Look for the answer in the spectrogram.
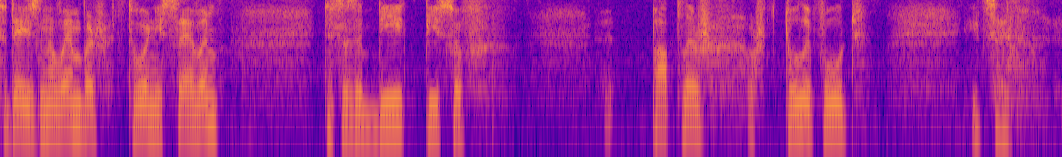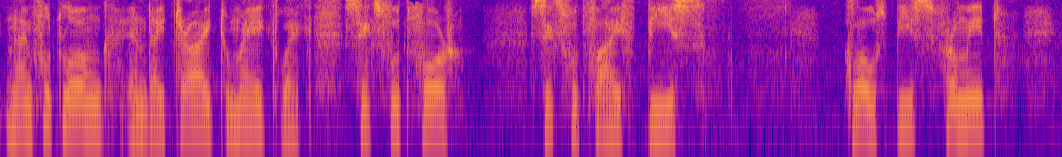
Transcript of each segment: Today is November 27. This is a big piece of poplar or tulip wood. It's a nine foot long, and I try to make like six foot four, six foot five piece, close piece from it,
